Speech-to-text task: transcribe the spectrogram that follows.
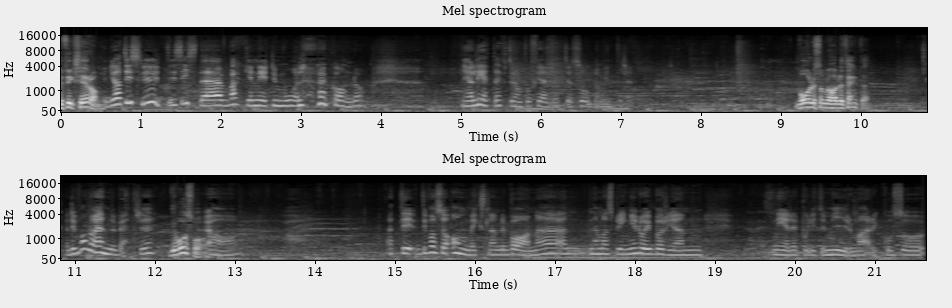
Du fick se dem? ja, till slut. I sista backen ner till mål kom de. Jag letade efter dem på fjället. Jag såg dem inte där. Var det som du hade tänkt det? Det var nog ännu bättre. Det var så? Ja. Att det, det var så omväxlande bana. När man springer då i början nere på lite myrmark och så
